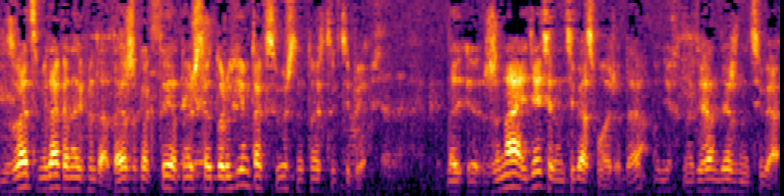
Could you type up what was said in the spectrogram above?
Называется медака на меда. Так же, как ты относишься к другим, так Всевышний относится к тебе. э, Жена и дети на тебя смотрят, да? У них надежда на тебя.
